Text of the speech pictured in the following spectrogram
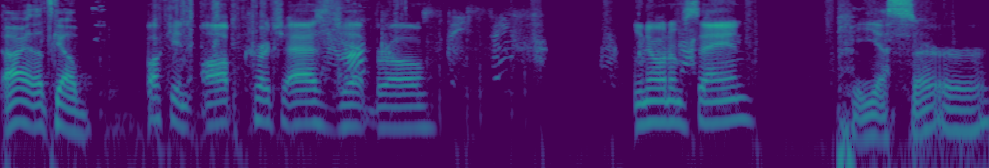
All right, let's go. Fucking op crutch ass jet, bro. You know what I'm saying? Yes, sir.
